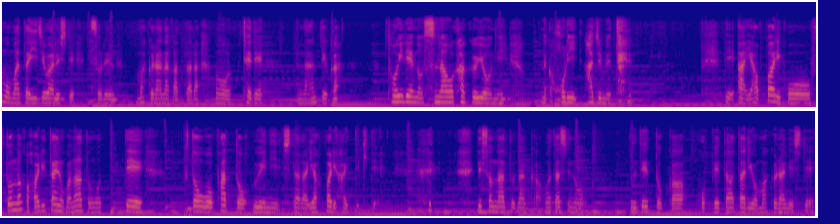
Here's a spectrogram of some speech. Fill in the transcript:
もまた意地悪してそれまくらなかったらもう手で何て言うかトイレの砂をかくようになんか掘り始めて。であやっぱりこう布団の中入りたいのかなと思って布団をパッと上にしたらやっぱり入ってきて。でその後なんか私の腕とかほっぺたあたりを枕にして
